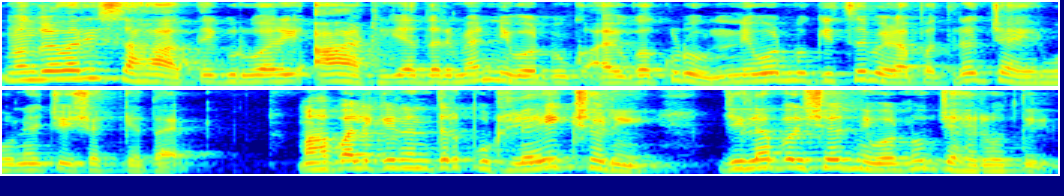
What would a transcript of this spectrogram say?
मंगळवारी सहा ते गुरुवारी आठ या दरम्यान निवडणूक आयोगाकडून निवडणुकीचं वेळापत्रक जाहीर होण्याची शक्यता आहे. महापालिकेनंतर कुठल्याही क्षणी जिल्हा परिषद निवडणूक जाहीर होतील.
